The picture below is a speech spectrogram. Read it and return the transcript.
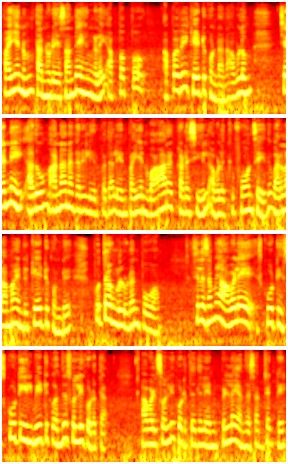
பையனும் தன்னுடைய சந்தேகங்களை அப்பப்போ அப்போவே கேட்டுக்கொண்டான். அவளும் சென்னை அதுவும் அண்ணா நகரில் இருப்பதால் என் பையன் வார கடைசியில் அவளுக்கு ஃபோன் செய்து வரலாமா? என்று கேட்டுக்கொண்டு புத்தகங்களுடன் போவான். சில சமயம் அவளே ஸ்கூட்டி ஸ்கூட்டியில் வீட்டுக்கு வந்து சொல்லிக் கொடுத்தாள். அவள் சொல்லிக் கொடுத்ததில் என் பிள்ளை அந்த சப்ஜெக்டில்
